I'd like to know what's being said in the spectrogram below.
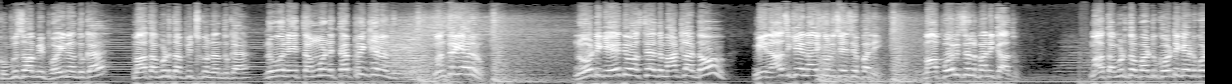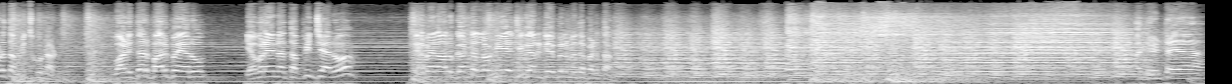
కుప్పుస్వామి పోయినందుక? మా తమ్ముడు తప్పించుకున్నందుక? నువ్వు నీ తమ్ముడిని తప్పించినందుకు. మంత్రి గారు నోటికి ఏది వస్తే అది మాట్లాడడం మీ రాజకీయ నాయకులు చేసే పని. మా పోలీసుల పని కాదు. మా తమ్ముడితో పాటు కోటిగాడు కూడా తప్పించుకున్నాడు. వాళ్ళిద్దరు పారిపోయారు. ఎవరైనా తప్పించారో ఇరవై నాలుగు గంటల్లో డిఐజీ గారి టేబుల్ మీద పెడతాను. అదేంటయ్యా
